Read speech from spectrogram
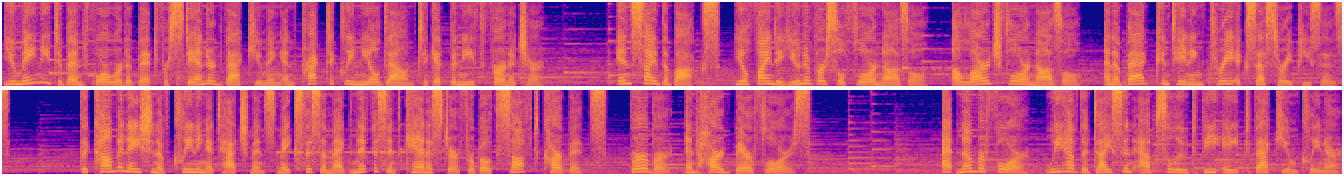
you may need to bend forward a bit for standard vacuuming and practically kneel down to get beneath furniture. Inside the box, you'll find a universal floor nozzle, a large floor nozzle, and a bag containing three accessory pieces. The combination of cleaning attachments makes this a magnificent canister for both soft carpets, Berber, and hard bare floors. At number 4, we have the Dyson Absolute V8 Vacuum Cleaner.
